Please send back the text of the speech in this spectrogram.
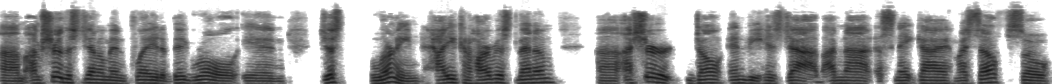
um, I'm sure this gentleman played a big role in just learning how you can harvest venom. Uh, I sure don't envy his job. I'm not a snake guy myself, so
